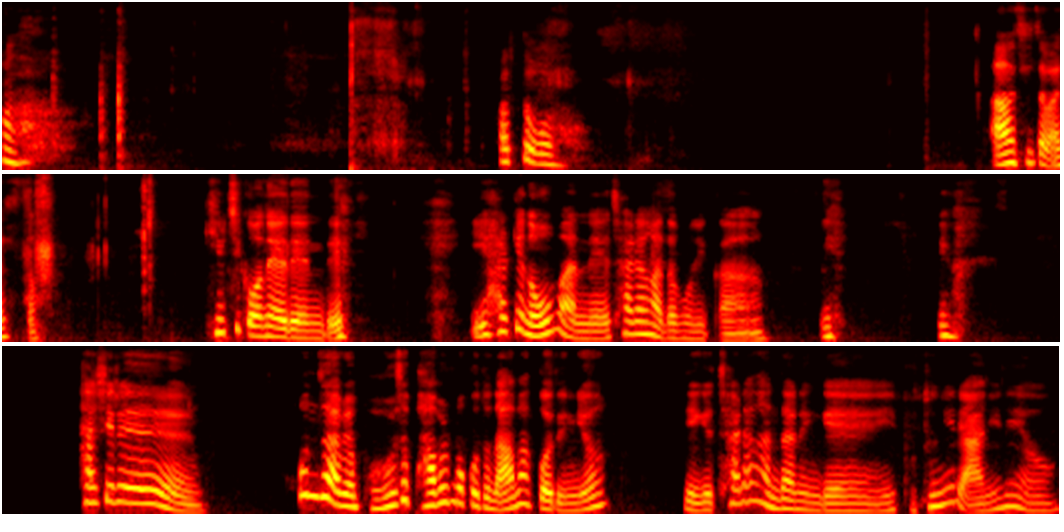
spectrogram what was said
아, 아 뜨거. 아 진짜 맛있어. 김치 꺼내야 되는데 이 할 게 너무 많네. 촬영하다 보니까. 사실은 혼자 하면 벌써 밥을 먹고도 남았거든요. 근데 이게 촬영한다는 게 보통 일이 아니네요.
